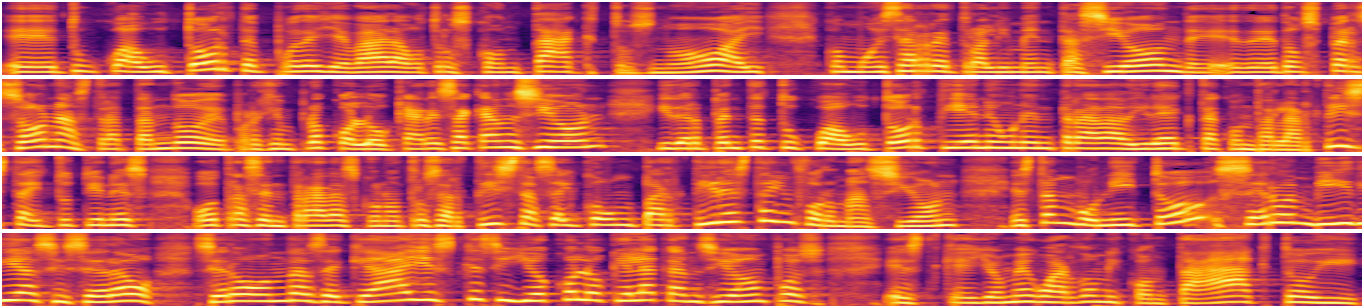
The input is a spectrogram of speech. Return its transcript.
eh, tu coautor te puede llevar a otros contactos, ¿no? Hay como esa retroalimentación de, dos personas tratando de, por ejemplo, colocar esa canción y de repente tu coautor tiene una entrada directa contra el artista y tú tienes otras entradas con otros artistas. El compartir esta información es tan bonito, cero envidias y cero, cero ondas de que, ay, es que si yo coloqué la canción, pues es que yo me guardo mi contacto y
